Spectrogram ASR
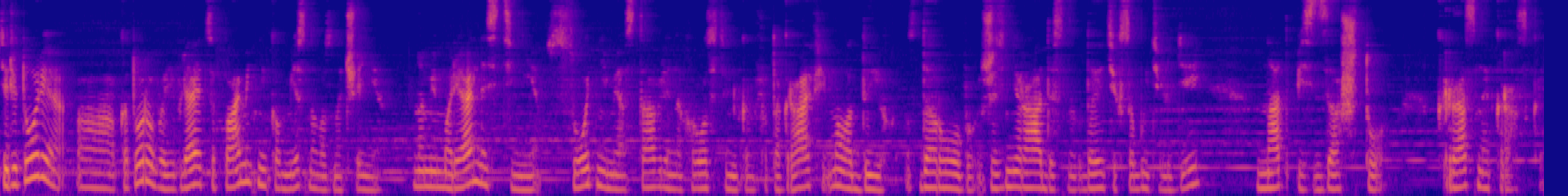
Территория а, которого является памятником местного значения. На мемориальной стене с сотнями оставленных родственниками фотографий молодых, здоровых, жизнерадостных до этих событий людей надпись «За что?» красной краской.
